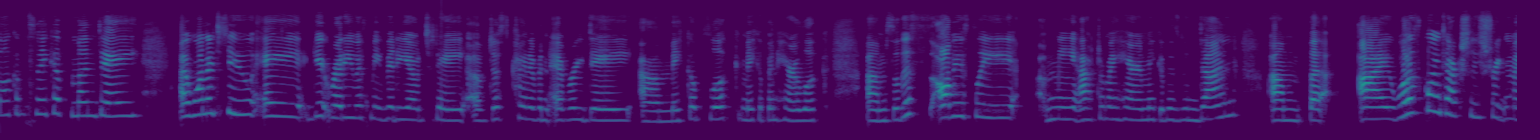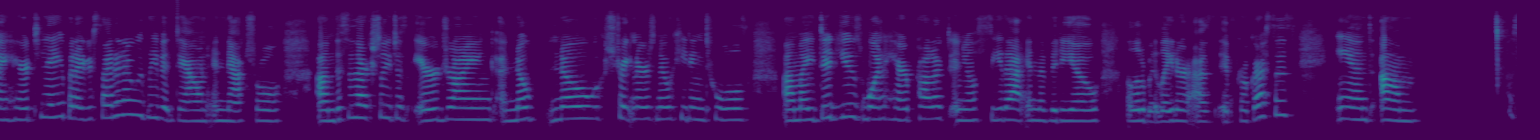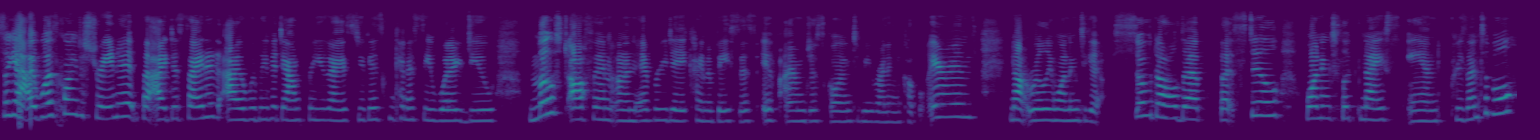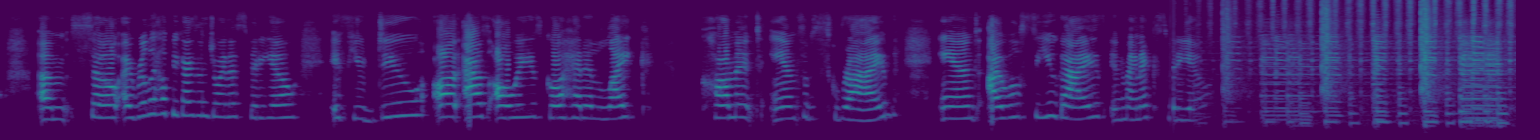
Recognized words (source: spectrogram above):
welcome to Makeup Monday. I wanted to do a get ready with me video today of just kind of an everyday um, makeup look, makeup and hair look. Um, so this is obviously me after my hair and makeup has been done, um, but I was going to actually straighten my hair today, but I decided I would leave it down and natural. Um, this is actually just air drying, and no no straighteners, no heating tools. Um, I did use one hair product, and you'll see that in the video a little bit later as it progresses. And um, so yeah, I was going to straighten it, but I decided I would leave it down for you guys so you guys can kind of see what I do most often on an everyday kind of basis if I'm just going to be running a couple errands, not really wanting to get so dolled up, but still wanting to look nice and presentable. Um, so I really hope you guys enjoy this video. If you do, uh, as always, go ahead and like, comment, and subscribe, and I will see you guys in my next video. Thank you.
